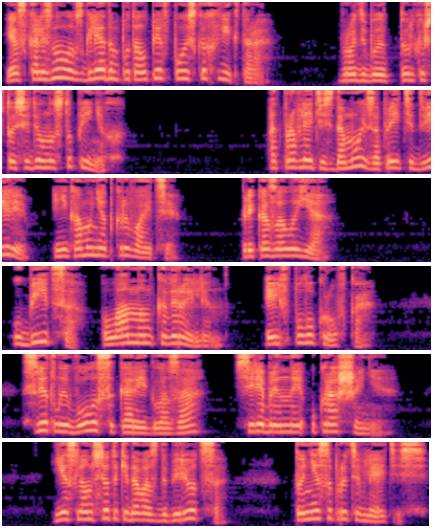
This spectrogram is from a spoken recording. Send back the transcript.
Я скользнула взглядом по толпе в поисках Виктора. Вроде бы только что сидел на ступенях. «Отправляйтесь домой, заприте двери и никому не открывайте», — приказала я. Убийца — Ланнон Кавереллин, эльф-полукровка. Светлые волосы, карие глаза, серебряные украшения. Если он все-таки до вас доберется, то не сопротивляйтесь.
